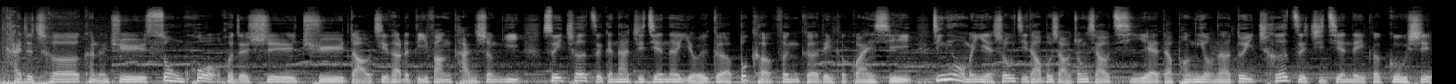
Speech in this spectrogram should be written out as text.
开着车，可能去。送货，或者是去到其他的地方谈生意，所以车子跟他之间呢有一个不可分割的一个关系。今天我们也收集到不少中小企业的朋友呢对车子之间的一个故事，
